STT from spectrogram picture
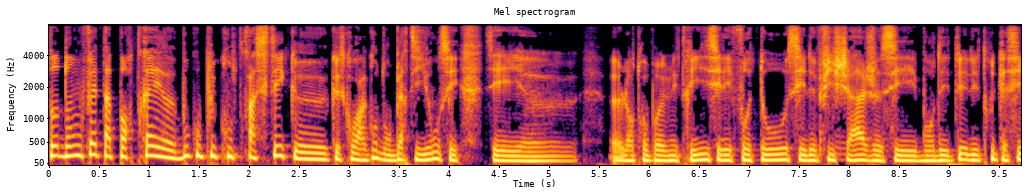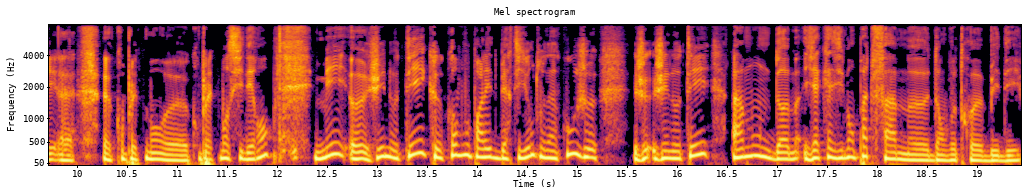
dont vous faites un portrait beaucoup plus contrasté que, que ce qu'on raconte. Donc, Bertillon, c'est c'est l'anthropométrie, c'est les photos, c'est le fichage, c'est bon des, des, trucs assez complètement complètement sidérants. Mais j'ai noté que quand vous parlez de Bertillon, tout d'un coup, je j'ai noté un monde d'hommes. Il y a quasiment pas de femmes euh, dans votre BD.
